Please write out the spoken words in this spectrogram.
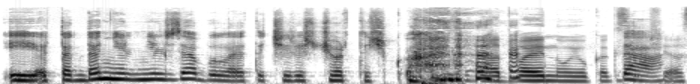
И тогда не, нельзя было это через черточку. Да, двойную, как да. сейчас.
